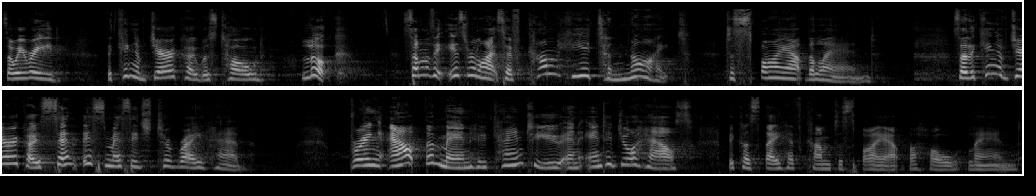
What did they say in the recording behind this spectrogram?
So we read the king of Jericho was told, Look, some of the Israelites have come here tonight to spy out the land. So the king of Jericho sent this message to Rahab Bring out the men who came to you and entered your house, because they have come to spy out the whole land.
